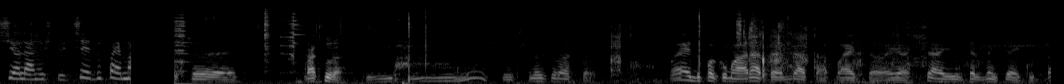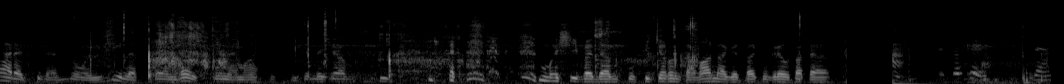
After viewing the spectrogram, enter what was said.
și ăla nu știu ce. După aia m-a Ce fractură. Zic, nu știu, spuneți doar asta. Păi după cum arată, gata, păi e așa, intervenția e cu tare, ține două zile, pendel, spune-mă și zice, deja mă și vedeam cu piciorul în tavan, agățat cu greutatea. It's okay. Then.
